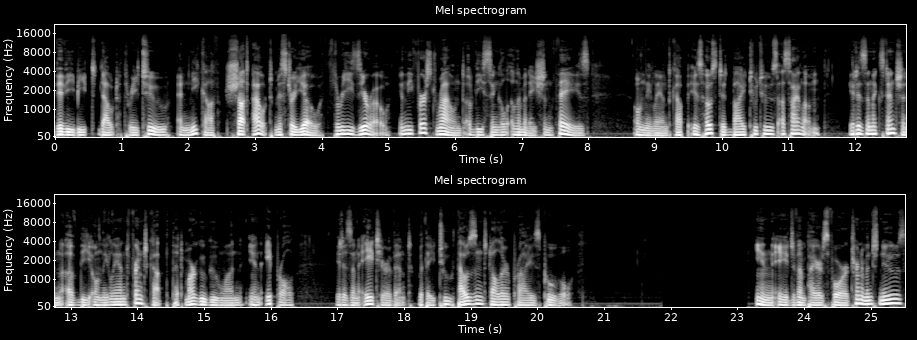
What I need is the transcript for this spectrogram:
Vivi beat Doubt 3 2, and Nikov shut out Mr. Yo 3 0 in the first round of the single elimination phase. Only Land Cup is hosted by Tutu's Asylum. It is an extension of the Only Land French Cup that Margugu won in April. It is an A tier event with a $2,000 prize pool. In Age of Empires 4 tournament news,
